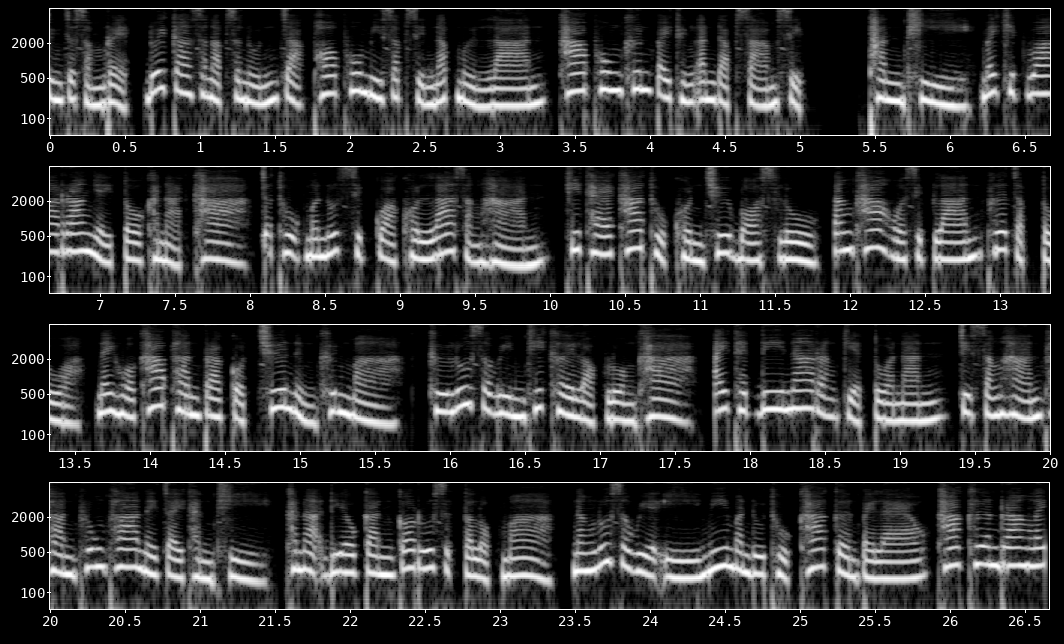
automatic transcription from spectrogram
จึงจะสำเร็จด้วยการสนับสนุนจากพ่อผู้มีทรัพย์สินนับหมื่นล้านค่าพุ่งขึ้นไปถึงอันดับ 30 ทันทีไม่คิดว่าร่างใหญ่โตขนาดข้าจะถูกมนุษย์สิบกว่าคนล่าสังหาร ที่แท้ข้าถูกคนชื่อบอสลูตั้งค่าหัวสิบล้านเพื่อจับตัว ในหัวข้าพลันปรากฏชื่อหนึ่งขึ้นมา คือลูกสวินที่เคยหลอกลวงข้า ไอ้เท็ดดี้น่ารังเกียจตัวนั้น จิตสังหารพลันพรุ่งพล่าในใจทันที ขณะเดียวกันก็รู้สึกตลกมากนางลูกเวียอีนี่มันดูถูกข้าเกินไปแล้วข้าเคลื่อนร่างไล่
